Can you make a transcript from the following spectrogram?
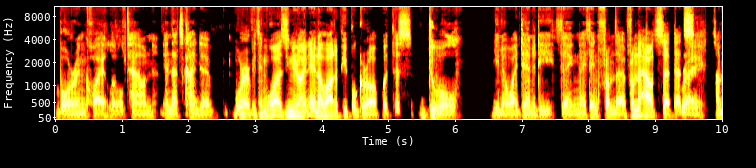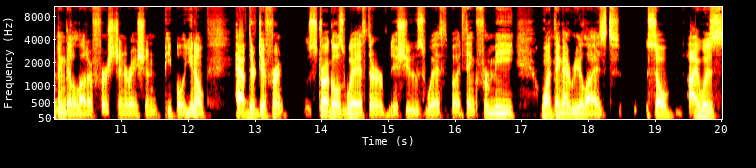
boring, quiet little town. And that's kind of where everything was, you know, and, and a lot of people grow up with this dual you know identity thing i think from the from the outset that's right. something that a lot of first generation people you know have their different struggles with or issues with but i think for me one thing i realized so i was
